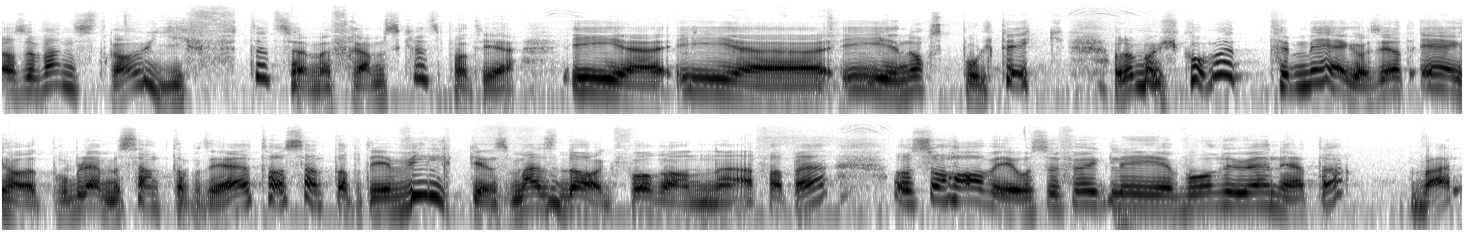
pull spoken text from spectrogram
altså, Venstre har jo giftet seg med Fremskrittspartiet i, i, i norsk politikk. Og Da må ikke komme til meg og si at jeg har et problem med Senterpartiet. Tar Senterpartiet hvilken som helst dag foran Frp. Og så har vi jo selvfølgelig våre uenigheter. Vel,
